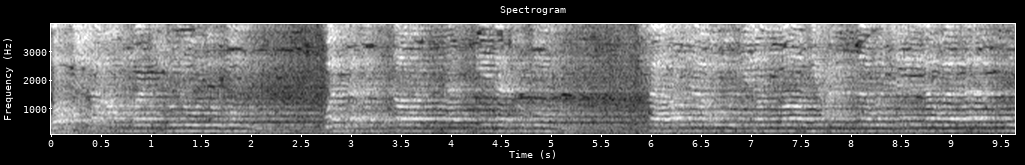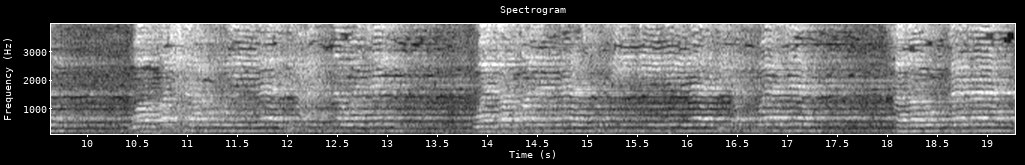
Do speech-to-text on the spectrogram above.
واقشعرت جلودهم وتأثرت أفئدتهم فرجعوا إلى الله عز وجل وآبوا وخشعوا لله عز وجل ودخل الناس في دين الله أفواجا فلربما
